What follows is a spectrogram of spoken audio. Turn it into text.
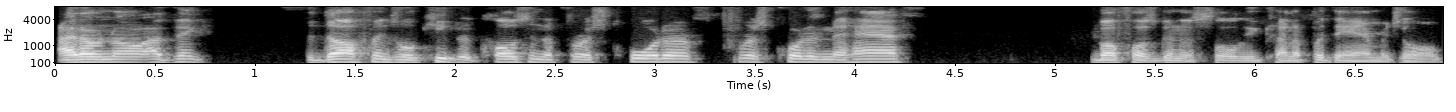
I don't know. I think the Dolphins will keep it close in the first quarter, first quarter and a half. Buffalo's going to slowly kind of put the hammer to them.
